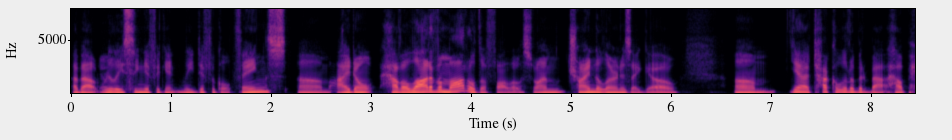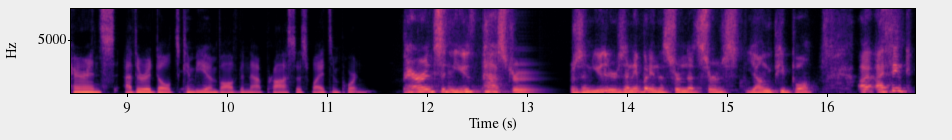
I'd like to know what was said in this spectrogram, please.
about really significantly difficult things. Um, I don't have a lot of a model to follow, so I'm trying to learn as I go. Um, yeah, talk a little bit about how parents, other adults can be involved in that process, why it's important. Parents and youth pastors and leaders, anybody in this room that serves young people, I, I think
